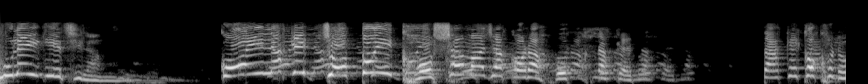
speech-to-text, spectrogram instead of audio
ভুলেই গিয়েছিলাম। কয়লাকে যতই ঘষা মাজা করা হোক না কেন, তাকে কখনো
